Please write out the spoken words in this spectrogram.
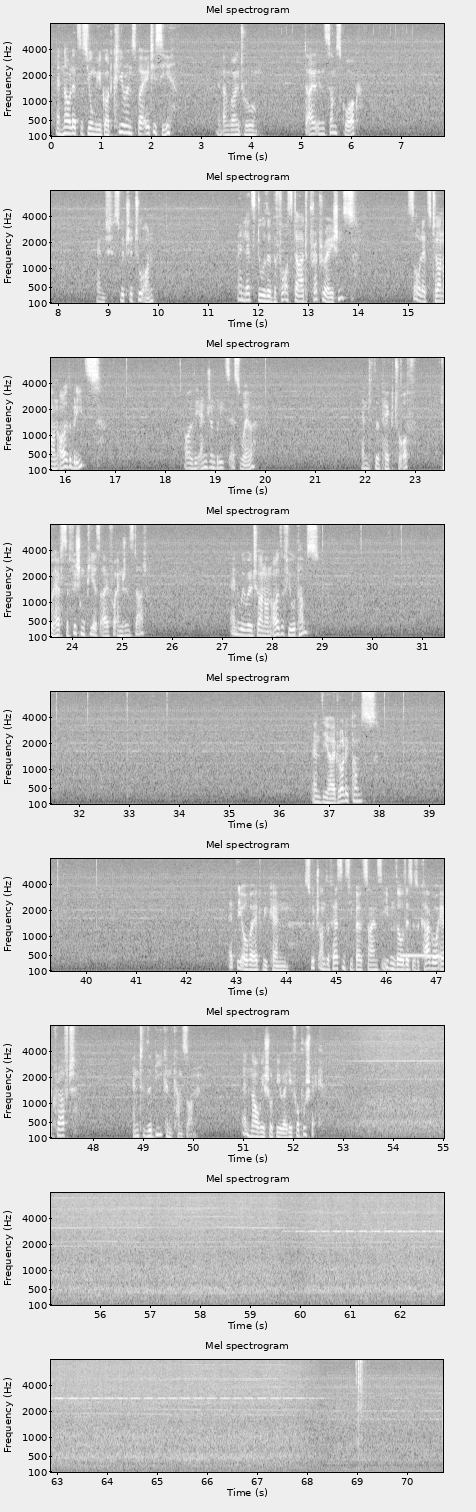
And now let's assume we got clearance by ATC, and I'm going to dial in some squawk and switch it to on. And let's do the before start preparations. So let's turn on all the bleeds, all the engine bleeds as well and the pack to off to have sufficient PSI for engine start. And we will turn on all the fuel pumps. And the hydraulic pumps. At the overhead we can switch on the fasten seatbelt signs even though this is a cargo aircraft. And the beacon comes on. And now we should be ready for pushback.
